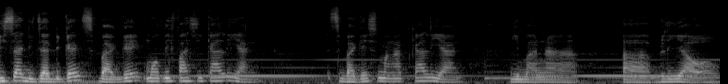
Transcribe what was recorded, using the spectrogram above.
bisa dijadikan sebagai motivasi kalian, sebagai semangat kalian gimana uh, beliau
